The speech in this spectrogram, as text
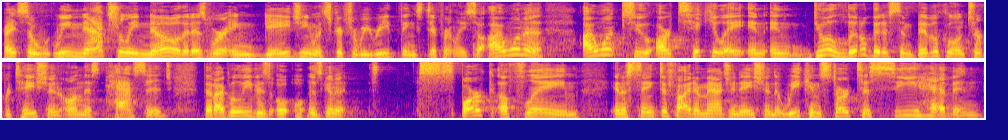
Right? So we naturally know that as we're engaging with scripture, we read things differently. So I want to, I want to articulate and, and do a little bit of some biblical interpretation on this passage that I believe is, is going to spark a flame in a sanctified imagination that we can start to see heaven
